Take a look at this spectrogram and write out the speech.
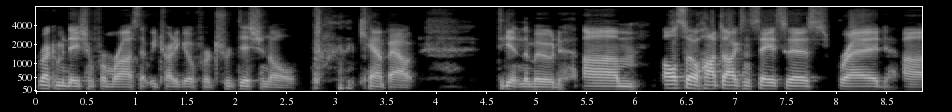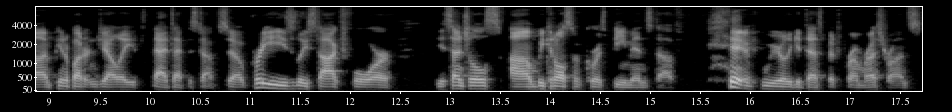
recommendation from Ross that we try to go for traditional camp out to get in the mood. Um, also, hot dogs and stasis, bread, uh, peanut butter and jelly, that type of stuff. So pretty easily stocked for the essentials. Um, we can also, of course, beam in stuff if we really get desperate from restaurants.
